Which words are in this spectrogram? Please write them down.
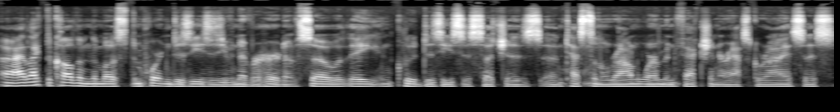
Uh, I like to call them the most important diseases you've never heard of. So, they include diseases such as intestinal roundworm infection or ascariasis,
